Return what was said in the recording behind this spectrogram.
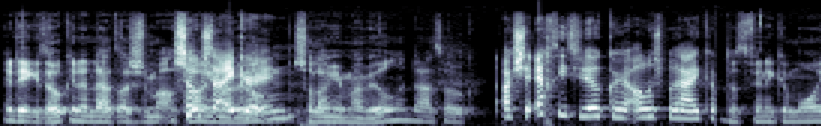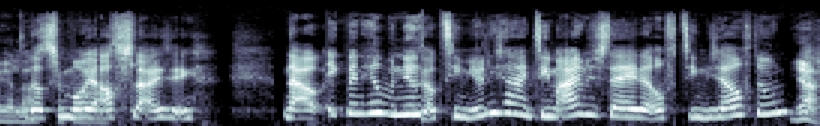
ik denk het ook inderdaad. Als je maar, Zo zolang, je sta ik wil, erin. zolang je maar wil, inderdaad ook. Als je echt iets wil, kan je alles bereiken. Dat vind ik een mooie laatste dat is een mooie afsluiting. Nou, ik ben heel benieuwd welk team jullie zijn. Team uitbesteden of team zelf doen. Ja,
